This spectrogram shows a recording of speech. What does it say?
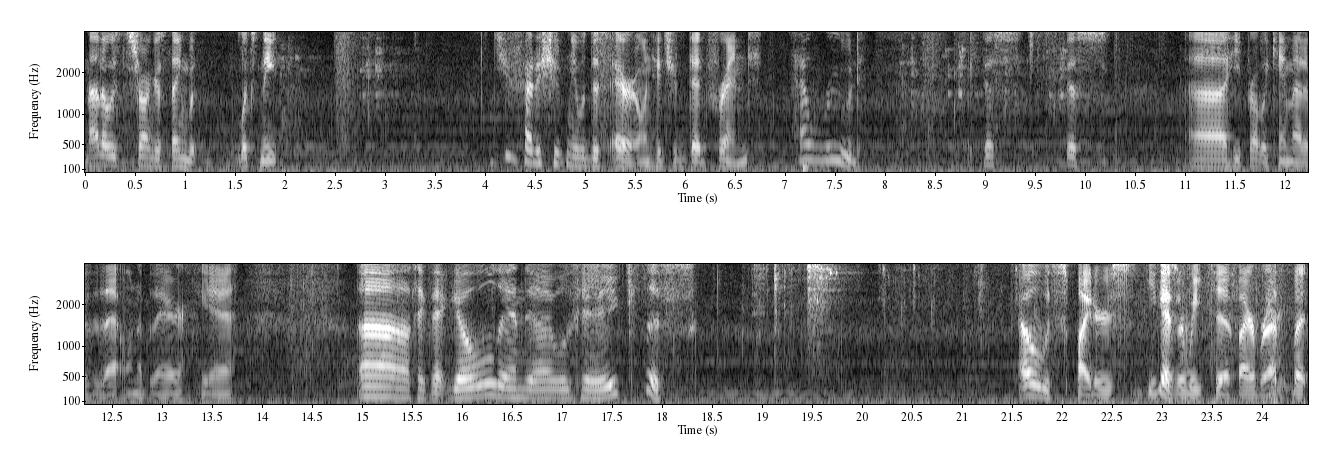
Not always the strongest thing, but looks neat. Did you try to shoot me with this arrow and hit your dead friend? How rude. This, this. Uh, he probably came out of that one up there. Yeah. Uh, I'll take that gold, and I will take this. Oh, spiders. You guys are weak to fire breath, but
